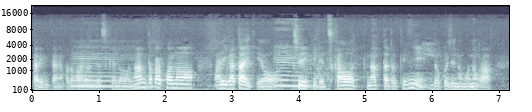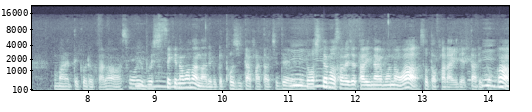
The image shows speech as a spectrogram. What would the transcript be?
たりみたいなことがあるんですけど、なんとかこのありがたい木を地域で使おうってなった時に独自のものが生まれてくるからそういう物質的なものはなるべく閉じた形で,、どうしてもそれじゃ足りないものは外から入れたりとか、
